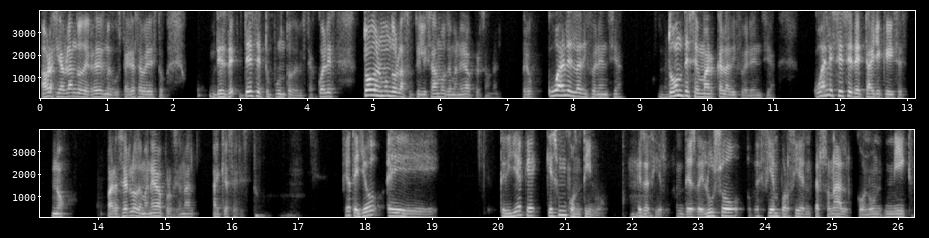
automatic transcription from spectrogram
Ahora sí, hablando de redes, me gustaría saber esto. desde, desde tu punto de vista, ¿cuál es? Todo el mundo las utilizamos de manera personal, pero ¿cuál es la diferencia? ¿Dónde se marca la diferencia? ¿Cuál es ese detalle que dices, no, para hacerlo de manera profesional hay que hacer esto? Fíjate, yo eh, te diría que, es un continuo. Es decir, desde el uso 100% personal con un nick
